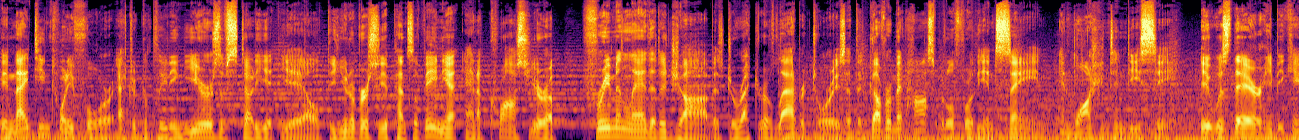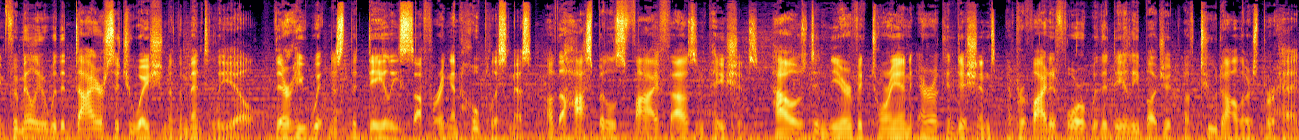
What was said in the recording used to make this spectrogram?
In 1924, after completing years of study at Yale, the University of Pennsylvania, and across Europe, Freeman landed a job as director of laboratories at the Government Hospital for the Insane in Washington, D.C. It was there he became familiar with the dire situation of the mentally ill. There he witnessed the daily suffering and hopelessness of the hospital's 5,000 patients, housed in near Victorian era conditions and provided for with a daily budget of $2 per head.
